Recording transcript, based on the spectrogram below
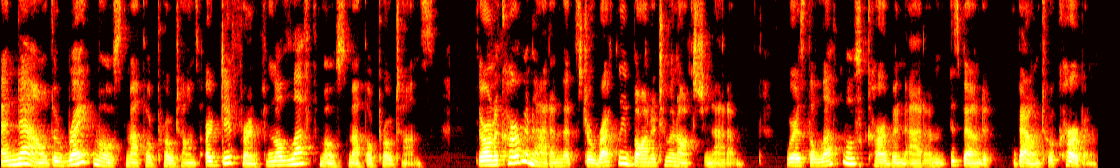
And now the rightmost methyl protons are different from the leftmost methyl protons. They're on a carbon atom that's directly bonded to an oxygen atom, whereas the leftmost carbon atom is bound, bound to a carbon.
